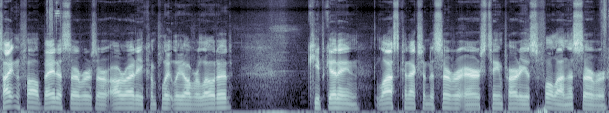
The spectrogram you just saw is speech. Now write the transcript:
Titanfall beta servers are already completely overloaded. Keep getting lost connection to server errors. Team party is full on this server.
